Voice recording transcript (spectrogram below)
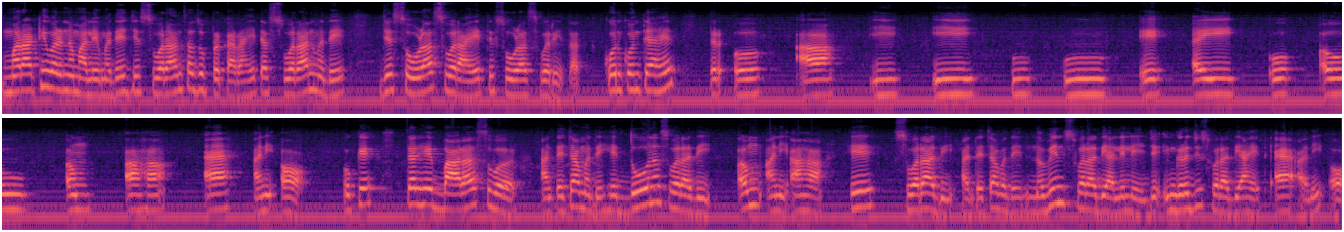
मराठी वर्णमालेमध्ये जे स्वरांचा जो प्रकार आहे त्या स्वरांमध्ये जे सोळा स्वर आहेत ते सोळा स्वर येतात. कोणकोणते आहेत? तर अ आ इ ई उ उ ए ऐ ओ औ अम आहा ॲ आणि अ. ओके? तर हे बारा स्वर आणि त्याच्यामध्ये हे दोन स्वरादी अम आणि आहा हे स्वरादी आणि त्याच्यामध्ये नवीन स्वरादी आलेले जे इंग्रजी स्वरादी आहेत ॲ आणि अ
